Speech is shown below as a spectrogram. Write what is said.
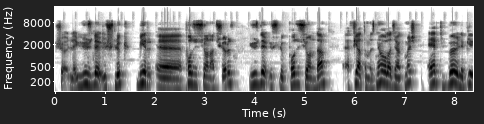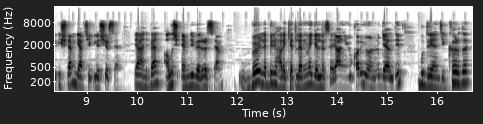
Şöyle %3'lük bir e, pozisyon açıyoruz. %3'lük pozisyonda fiyatımız ne olacakmış? Eğer ki böyle bir işlem gerçekleşirse yani ben alış emri verirsem böyle bir hareketlenme gelirse yani yukarı yönlü geldi bu direnci kırdı.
